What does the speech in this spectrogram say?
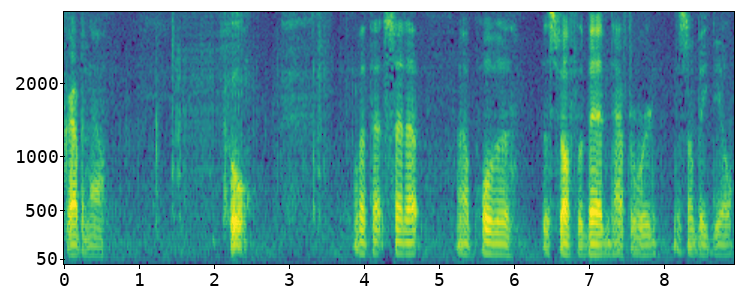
It's grabbing now. Cool. Let that set up. I'll pull the this off the bed afterward. It's no big deal.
